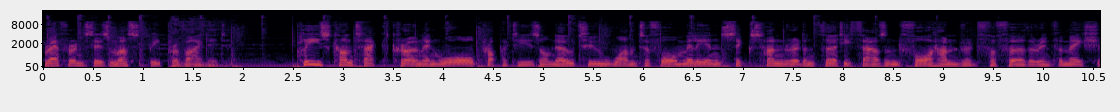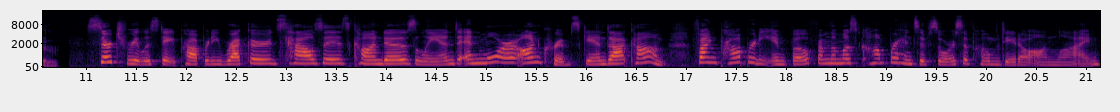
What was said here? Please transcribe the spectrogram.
References must be provided. Please contact Cronin Wall Properties on 021 to 4630400 for further information. Search real estate property records, houses, condos, land, and more on cribscan.com. Find property info from the most comprehensive source of home data online.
